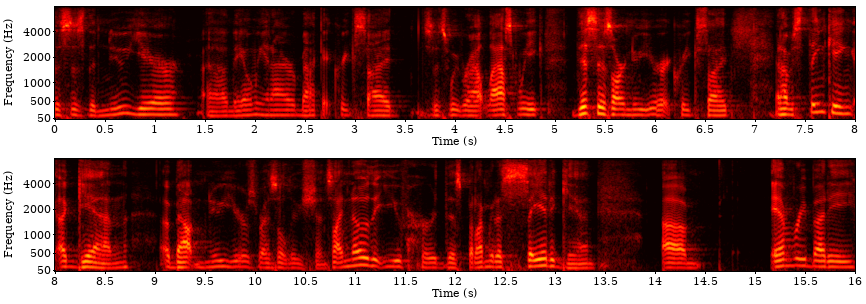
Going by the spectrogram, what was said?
This is the new year. Uh, Naomi and I are back at Creekside since we were out last week. This is our new year at Creekside. And I was thinking again about New Year's resolutions. I know that you've heard this, but I'm going to say it again. Um, everybody,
